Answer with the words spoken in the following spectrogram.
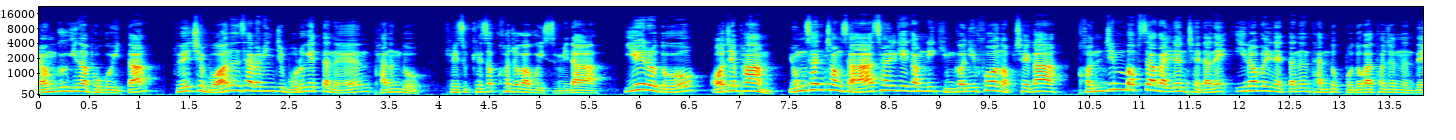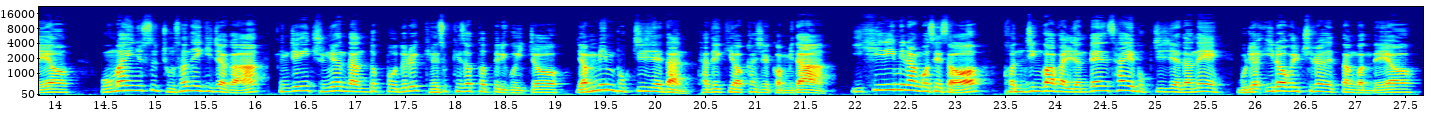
연극이나 보고 있다? 도대체 뭐 하는 사람인지 모르겠다는 반응도 계속해서 커져가고 있습니다. 이외로도 어젯밤 용산청사 설계감리 김건희 후원업체가 건진법사 관련 재단에 1억을 냈다는 단독 보도가 터졌는데요. 오마이뉴스 조선의 기자가 굉장히 중요한 단독 보도를 계속해서 터뜨리고 있죠. 연민복지재단 다들 기억하실 겁니다. 이 히림이란 곳에서 건진과 관련된 사회복지재단에 무려 1억을 출연했던 건데요.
